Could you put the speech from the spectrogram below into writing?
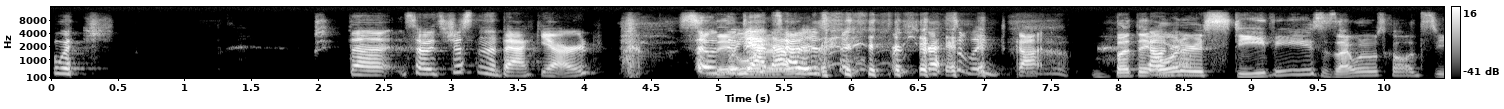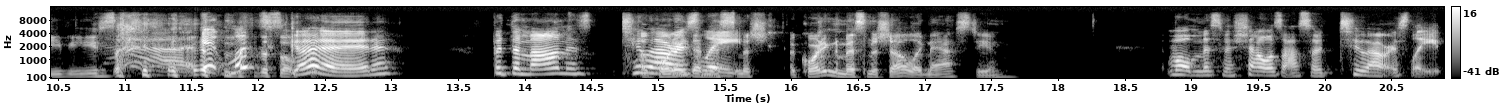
which the so it's just in the backyard. So They the yeah, yeah, that that was progressively gone. But they Downhill. order Stevie's. Is that what it was called? Stevie's. Yeah, It looks salt- good, but the mom is two According hours late. Mich- according to Miss Michelle, look nasty. well, Miss Michelle was also two hours late.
